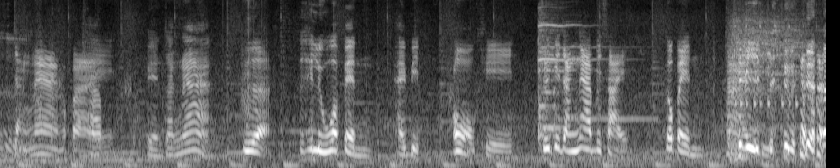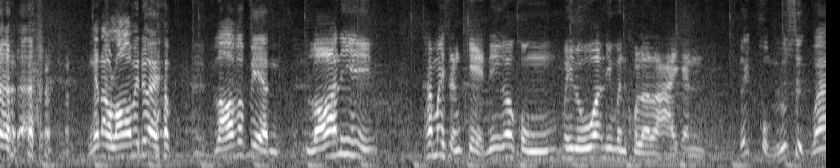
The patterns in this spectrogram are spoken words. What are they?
อ จังหน้าเข้าไป ครับ เปลี่ยนจังหน้าเพื่อเพื่อให้รู้ว่าเป็นไฮบริดโอเคซื้อกระจังหน้าไปใส่ก็เป็นไฮบริดงั้นเอาล้อไปด้วยครับ ล้อก็เปลี่ยน ล้อนี่ถ้าไม่สังเกตนี่ก็คงไม่รู้ว่านี่มันคนละลายกัน เฮ้ยผมรู้สึกว่า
